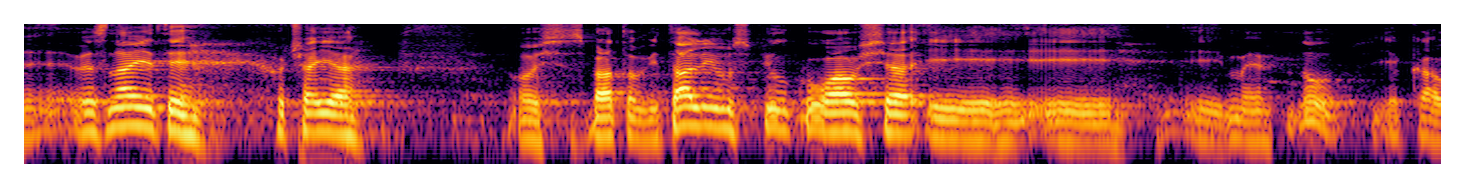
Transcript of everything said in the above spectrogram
Е, Ви знаєте, хоча я ось з братом Віталієм спілкувався, і, і, і ми, ну, яка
